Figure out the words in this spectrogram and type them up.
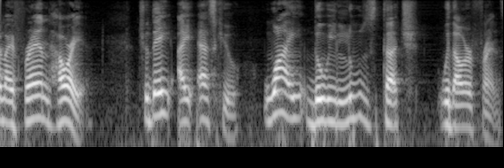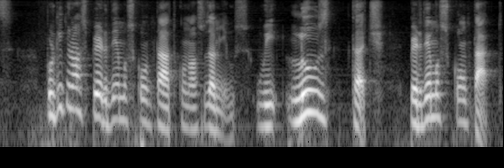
my friend, how are you? Today I ask you, why do we lose touch with our friends? Por que, que nós perdemos contato com nossos amigos? We lose touch. Perdemos contato.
